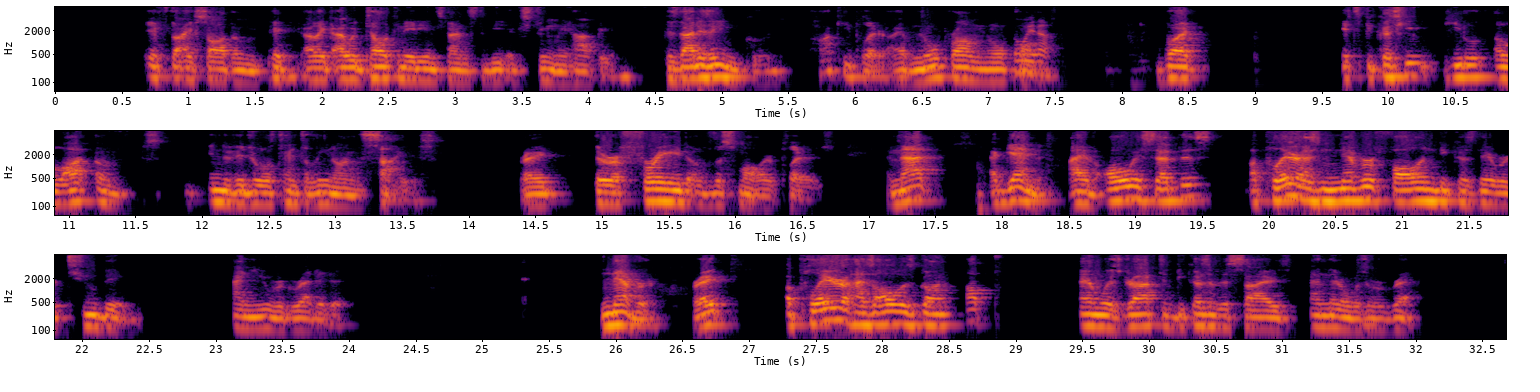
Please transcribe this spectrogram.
if I saw them pick, like I would tell Canadiens fans to be extremely happy because that is a good hockey player. I have no problem, no problem. Oh, yeah. But it's because he he a lot of individuals tend to lean on size, right? They're afraid of the smaller players. And that again, I've always said this, a player has never fallen because they were too big and you regretted it. Never, right? A player has always gone up and was drafted because of his size, and there was regret.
